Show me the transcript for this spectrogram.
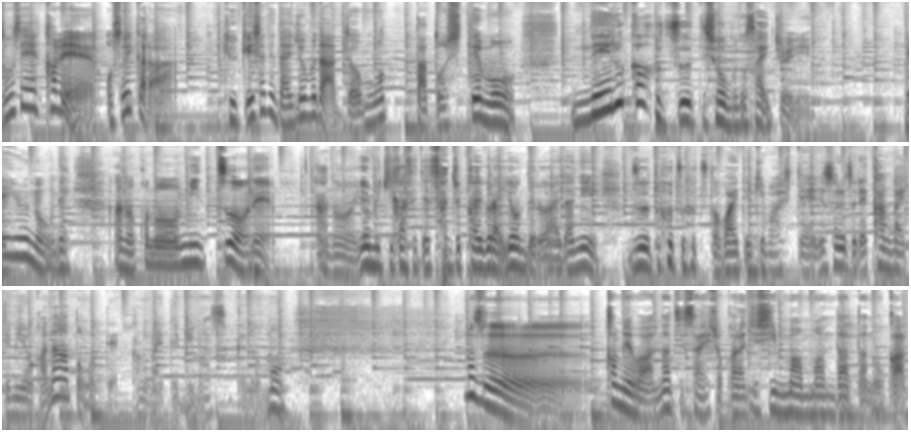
どうせ亀遅いから休憩したで大丈夫だって思ったとしても寝るか普通って勝負の最中に。っていうのをねあのこの3つをねあの読み聞かせて30回ぐらい読んでる間にずっとふつふつと湧いてきましてでそれぞれ考えてみようかなと思って考えてみますけども。まず亀はなぜ最初から自信満々だったのか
